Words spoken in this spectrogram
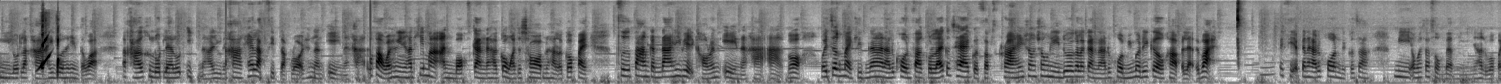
มีลดราคาให้ด้วยนั่นเองแต่ว่า ราคาก็คือลดแล้วลดอีกนะคะอยู่ในราคาแค่หลักสิบหลักร้อยเท่านั้นเองนะคะก็ฝากไว้เท่านี้นะคะที่มาอันบ็อกซ์กันนะคะก็หวังว่าจะชอบนะคะ แล้วก็ไปซื้อตามกันได้ที่เพจเขานั่นเองนะคะอะก็ไว้เจอกันใหม่คลิปหน้านะทุกคนฝากกดไลค์กดแชร์กด subscribe ให้ช่องช่องนี้ด้วยก็แล้วกันนะทุกคนมิม o รี่เกิลค่ะไปแล้วบ๊ายบายไปเทียบกันนะคะทุกคนเดี๋ยวก็จะมีเอาไว้สะสมแบบนี้นะคะหรือว่าไป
